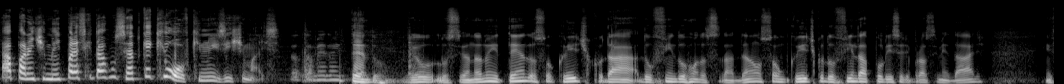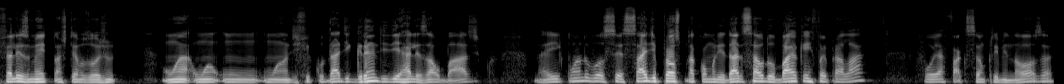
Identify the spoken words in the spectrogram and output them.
aparentemente parece que davam certo. O que é que houve que não existe mais? Eu também não entendo, viu, Luciano? Eu não entendo, eu sou crítico da, do fim do Ronda Cidadão, sou um crítico do fim da polícia de proximidade. Infelizmente, nós temos hoje uma, uma, um, uma dificuldade grande de realizar o básico. Né? E quando você sai de próximo da comunidade, saiu do bairro, quem foi para lá? Foi a facção criminosa,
